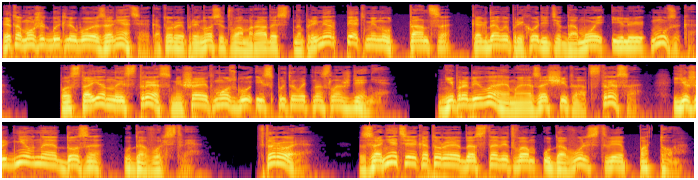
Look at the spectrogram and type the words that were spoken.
Это может быть любое занятие, которое приносит вам радость, например, 5 минут танца, когда вы приходите домой или музыка. Постоянный стресс мешает мозгу испытывать наслаждение. Непробиваемая защита от стресса – ежедневная доза удовольствия. Второе. Занятие, которое доставит вам удовольствие потом –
